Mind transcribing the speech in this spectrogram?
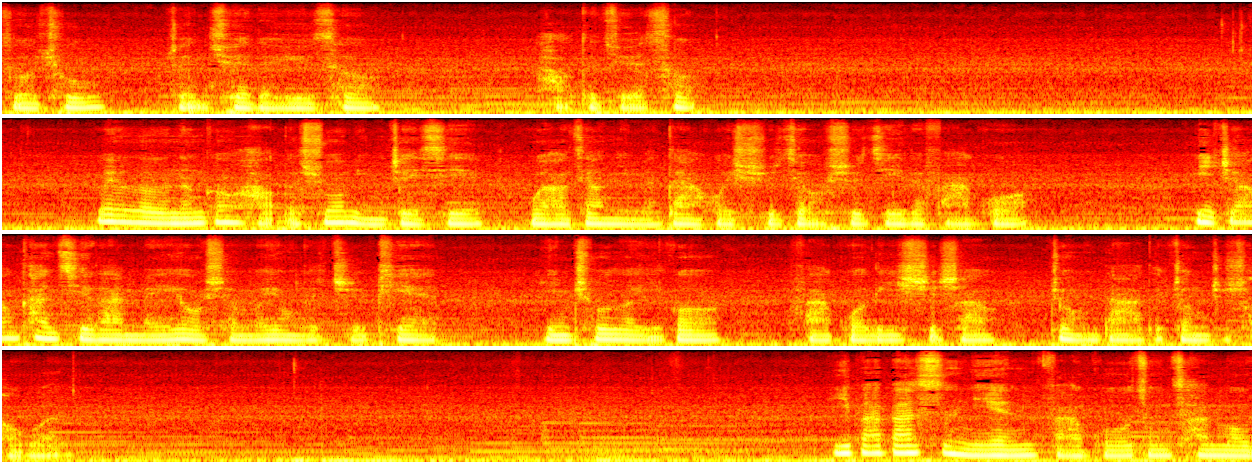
做出准确的预测，好的决策。为了能更好的说明这些，我要将你们带回十九世纪的法国。一张看起来没有什么用的纸片，引出了一个法国历史上重大的政治丑闻。一八八四年，法国总参谋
